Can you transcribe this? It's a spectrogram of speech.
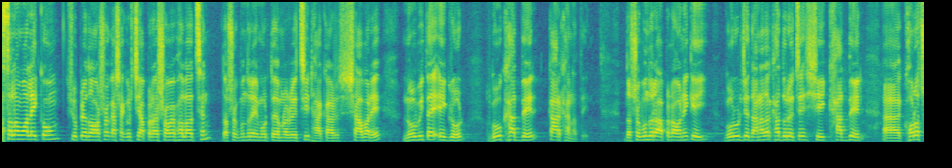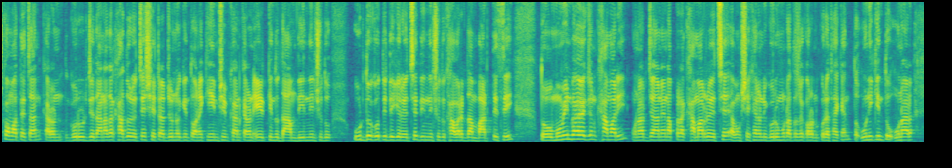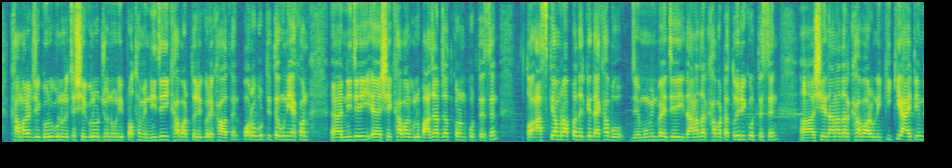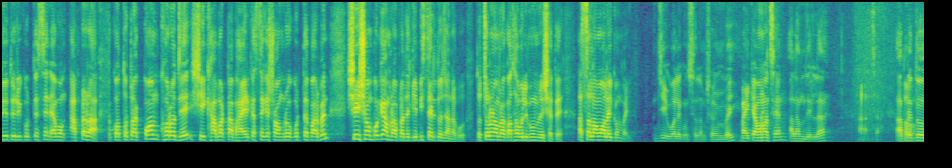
আসসালামু আলাইকুম। সুপ্রিয় দর্শক, আশা করছি আপনারা সবাই ভালো আছেন। দর্শক বন্ধুরা, এই মুহূর্তে আমরা রয়েছি ঢাকার সাভারে নবিতা এগ্রোর গো খাদ্যের কারখানাতে। দর্শক বন্ধুরা, আপনারা অনেকেই গরুর যে দানাদার খাদ্য রয়েছে, সেই খাদ্যের খরচ কমাতে চান। কারণ গরুর যে দানাদার খাদ্য রয়েছে, সেটার জন্য কিন্তু অনেকে হিমশিম খান, কারণ এর কিন্তু দাম দিন দিন শুধু ঊর্ধ্বগতির দিকে রয়েছে, দিন দিন শুধু খাবারের দাম বাড়তেছেই। তো মুমিন ভাই একজন খামারি, ওনার জানেন আপনারা খামার রয়েছে এবং সেখানে উনি গরু মোটাতাজাকরণ করে থাকেন। তো উনি কিন্তু ওনার খামারের যে গরুগুলো রয়েছে, সেগুলোর জন্য উনি প্রথমে নিজেই খাবার তৈরি করে খাওয়াতেন। পরবর্তীতে উনি এখন নিজেই সেই খাবারগুলো বাজারজাতকরণ করতেছেন। তো আজকে আমরা আপনাদেরকে দেখাবো যে মুমিন ভাই যেই দানাদার খাবারটা তৈরি করতেছেন সেই দানাদার খাবার উনি কি কি আইটেম দিয়ে তৈরি করতেছেন এবং আপনারা কতটা কম খরচে সেই খাবারটা ভাইয়ের কাছ থেকে সংগ্রহ করতে পারবেন সেই সম্পর্কে আমরা আপনাদেরকে বিস্তারিত জানাব। তো চলুন আমরা কথা বলি মুমিনের সাথে। আসসালামু আলাইকুম ভাই। জি ওয়ালাইকুম সালাম শামীম ভাই। ভাই কেমন আছেন? আলহামদুলিল্লাহ। আচ্ছা আপনি তো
